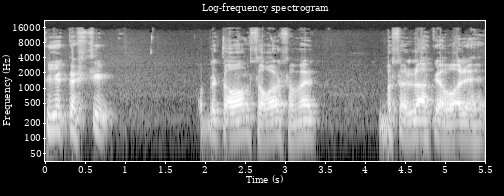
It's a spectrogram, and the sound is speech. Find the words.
کہ یہ کشتی اپنے تمام سوار سمیت بس اللہ کے حوالے ہے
